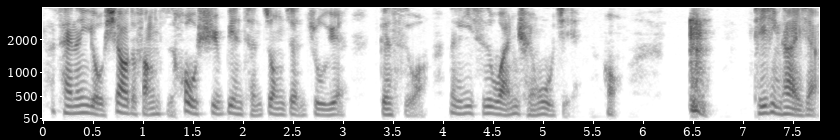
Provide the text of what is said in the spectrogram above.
他才能有效的防止后续变成重症住院跟死亡。那个医师完全误解哦，提醒他一下，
